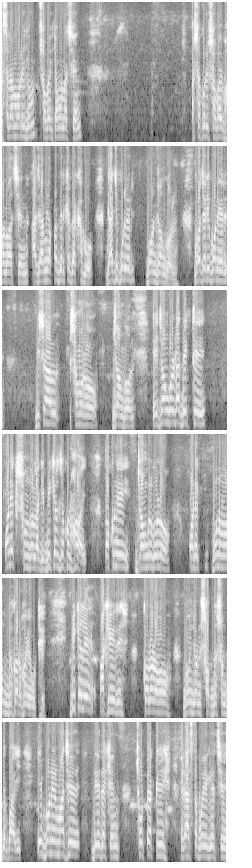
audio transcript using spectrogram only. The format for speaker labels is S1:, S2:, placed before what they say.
S1: আসসালামু আলাইকুম, সবাই কেমন আছেন? আশা করি সবাই ভালো আছেন। আজ আমি আপনাদেরকে দেখাবো গাজীপুরের বন জঙ্গল, গজারি বনের বিশাল সমারোহ জঙ্গল। এই জঙ্গলটা দেখতে অনেক সুন্দর লাগে। বিকেল যখন হয়, তখন এই জঙ্গলগুলো অনেক মনোমুগ্ধকর হয়ে ওঠে। বিকেলে পাখির কলরহ গঞ্জন, শব্দ শুনতে পাই। এই বনের মাঝে দিয়ে দেখেন ছোট্ট একটি রাস্তা বয়ে গেছে।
